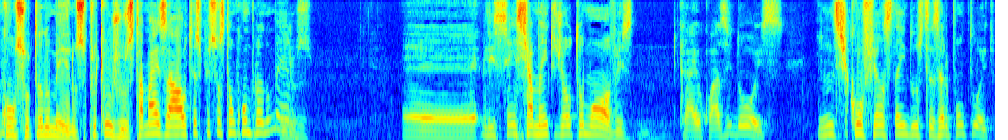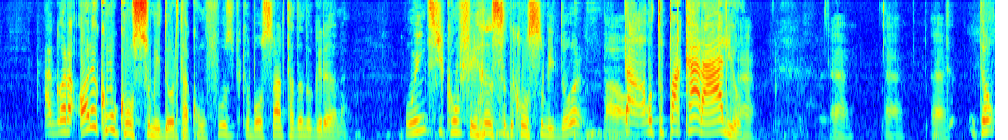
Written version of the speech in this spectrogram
consultando menos? Porque o juros está mais alto e as pessoas estão comprando menos. É, licenciamento de automóveis caiu quase 2. Índice de confiança da indústria 0,8. Agora, olha como o consumidor está confuso porque o Bolsonaro está dando grana. O índice de confiança do consumidor Tá alto. tá alto pra caralho. É. É, é, é. Então,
